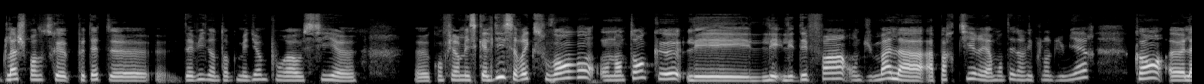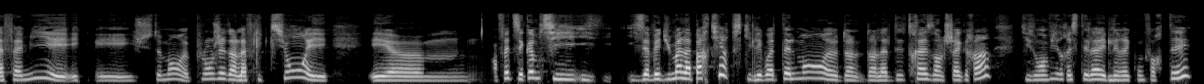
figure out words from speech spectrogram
Donc là, je pense que peut-être euh, David en tant que médium pourra aussi euh, confirmer ce qu'elle dit. C'est vrai que souvent, on entend que les, les, défunts ont du mal à, partir et à monter dans les plans de lumière quand euh, la famille est, est, justement euh, plongée dans l'affliction et, et euh, en fait, c'est comme s'ils ils avaient du mal à partir parce qu'ils les voient tellement euh, dans, la détresse, dans le chagrin, qu'ils ont envie de rester là et de les réconforter.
